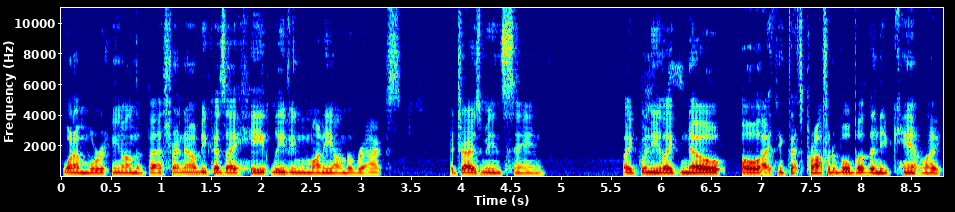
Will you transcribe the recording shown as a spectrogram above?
what I'm working on the best right now because I hate leaving money on the racks. It drives me insane. Like when you like know, oh, I think that's profitable, but then you can't like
